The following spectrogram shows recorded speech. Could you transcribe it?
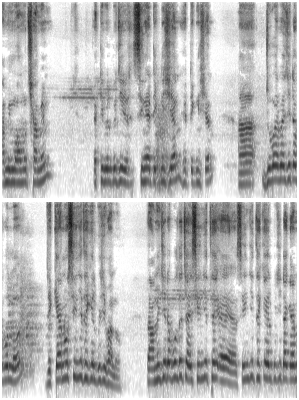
আমি মোহাম্মদ শামীম অ্যাক্টিভ এলপিজির senior technician head technician Jubair ভাই যেটা বলল যে কেন সিএনজি থেকে এলপিজি ভালো? তা আমি যেটা বলতে চাই সিএনজি থেকে সিএনজি থেকে এলপিজিটা কেন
